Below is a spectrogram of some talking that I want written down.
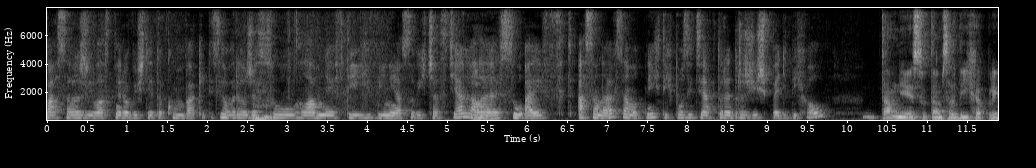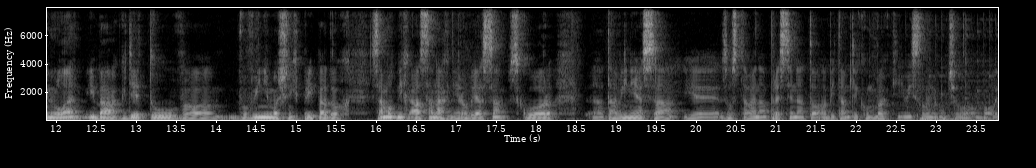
pasáži vlastne robíš tieto kumbaky? Ty si hovoril, že mm-hmm. sú hlavne v tých viniasových častiach, ale ano. sú aj v asanách samotných, tých pozíciách, ktoré držíš 5 dýchov? Tam nie sú, tam sa dýcha plynule, iba kde tu v, vo výnimočných prípadoch samotných asanách nerobia sa, skôr e, tá viniasa je zostavená presne na to, aby tam tie kumbaky vyslovene účelovo boli.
